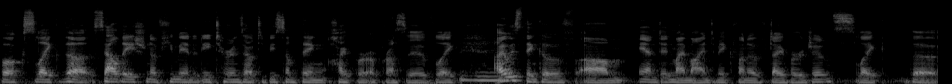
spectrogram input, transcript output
books, like the salvation of humanity turns out to be something hyper oppressive. Like, Mm-hmm. I always think of, um, and in my mind, to make fun of Divergence, like the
